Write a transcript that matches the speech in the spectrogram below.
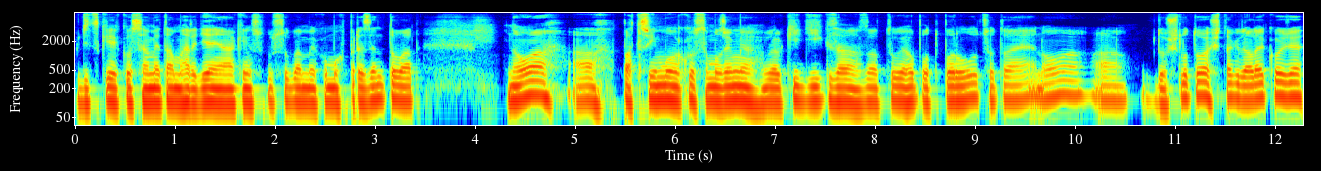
vždycky jako jsem je tam hrdě nějakým způsobem jako mohl prezentovat. No a, a patří mu jako samozřejmě velký dík za, za tu jeho podporu, co to je. No a, a došlo to až tak daleko, že,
